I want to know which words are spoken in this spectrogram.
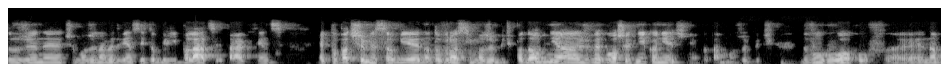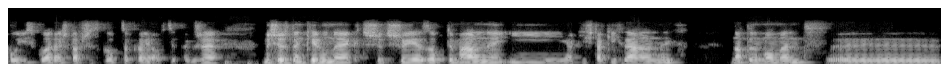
drużyny, czy może nawet więcej, to byli Polacy, tak, więc jak popatrzymy sobie, no to w Rosji może być podobnie, ale już we Włoszech niekoniecznie, bo tam może być dwóch Włochów e, na boisku, a reszta wszystko obcokrajowcy. Także myślę, że ten kierunek 3-3 jest optymalny i jakichś takich realnych na ten moment yy,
